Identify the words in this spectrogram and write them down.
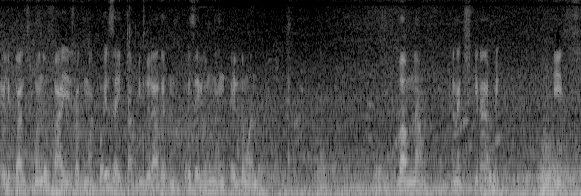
Ele quase quando faz alguma coisa e tá pendurado alguma coisa, ele não, ele não anda. Vamos, não. É na esquina da frente. Isso.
